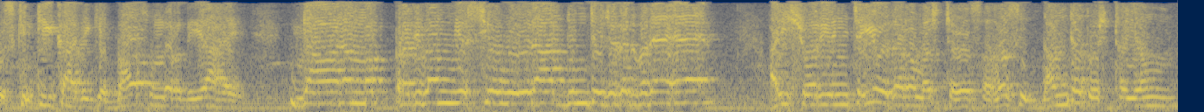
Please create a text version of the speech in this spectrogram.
उसकी टीका देखिए बहुत सुंदर दिया है। ज्ञानम प्रतिबम यश्य वैराग्यम जगत बने हैं। ऐश्वर्य धर्मश्च सह सिद्धम चतुष्टयम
